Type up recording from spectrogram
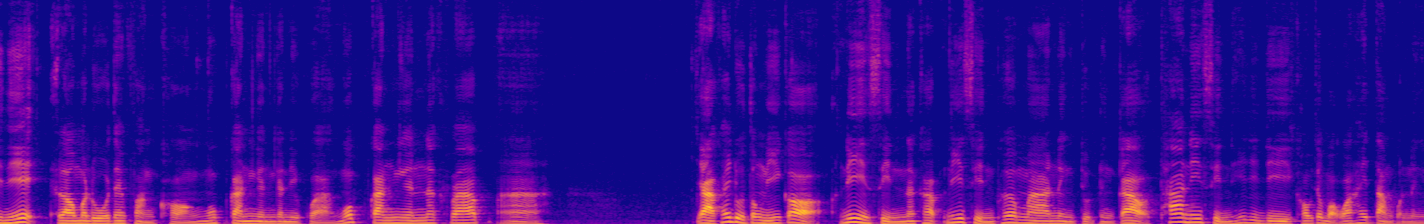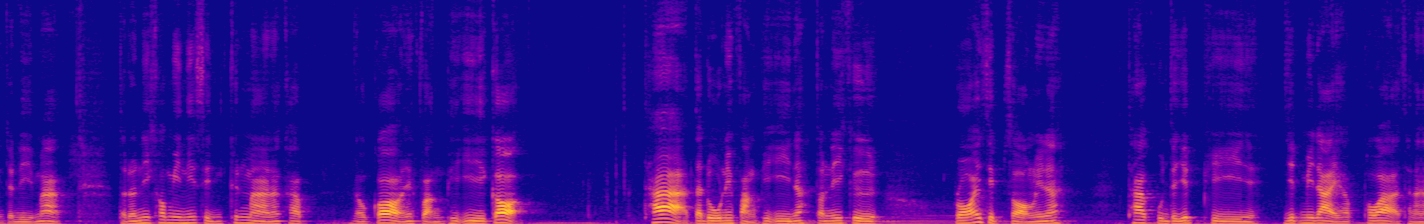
ทีนี้เรามาดูในฝั่งของงบการเงินกันดีกว่า งบการเงินนะครับอ่าอยากให้ดูตรงนี้ก็หนี้สินนะครับหนี้สินเพิ่มมา 1.19 ถ้าหนี้สินที่ดีๆ เขาจะบอกว่าให้ต่ำกว่า 1 จะดีมาก แต่ตอนนี้เขามีหนี้สินขึ้นมานะครับ แล้วก็ในฝั่ง PE ก็ ถ้าจะดูในฝั่ง PE นะ ตอนนี้คือ 112 เลยนะ ถ้าคุณจะยึด PE เนี่ยยึดไม่ได้ครับ เพราะว่าสถาน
